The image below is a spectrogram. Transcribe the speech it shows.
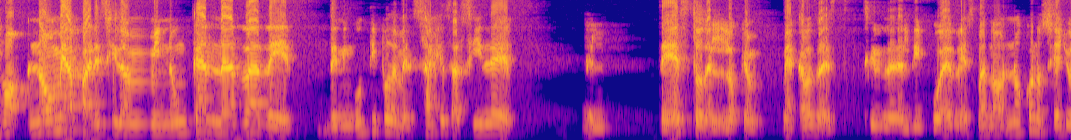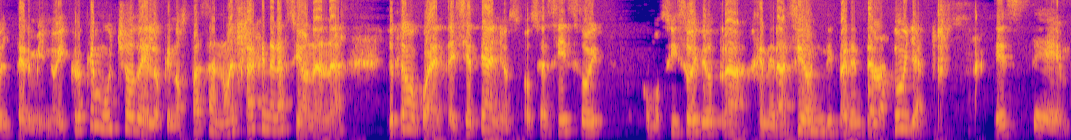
No, no me ha parecido a mí nunca nada de, ningún tipo de mensajes así de, de, de esto, de lo que me acabas de decir del Deep Web, es más, no, no conocía yo el término. Y creo que mucho de lo que nos pasa a nuestra generación, Ana, yo tengo 47 años, o sea, sí soy, como si soy de otra generación diferente a la tuya. Este,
